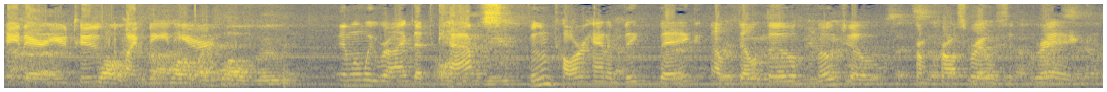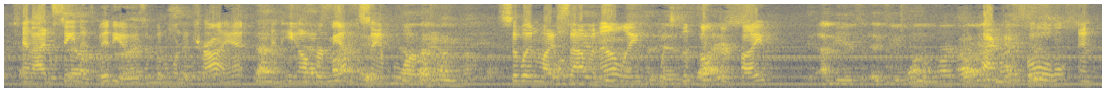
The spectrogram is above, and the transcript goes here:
Hey there, YouTube. Pipe Bean here. And when we arrived at the Caps, Boontar had a big bag of Delta Mojo from Crossroads Greg. And I'd seen his videos and been wanting to try it, and he offered me up a sample of it. So in my Savinelli, which is a filtered pipe, I mean, if, if you want to work packed it full. And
